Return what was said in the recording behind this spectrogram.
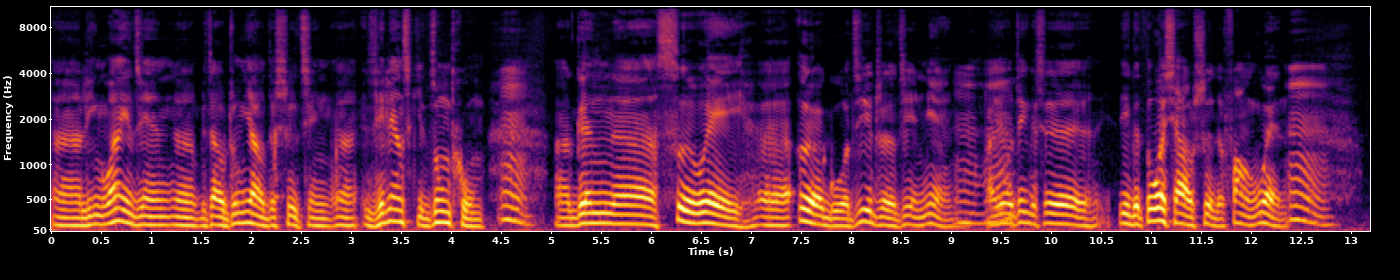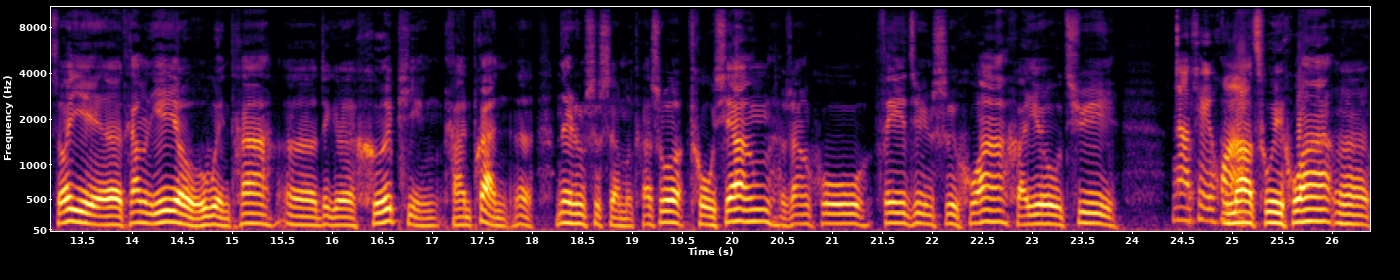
呃，另外一件呃比较重要的事情，呃，泽连斯基总统，嗯。呃，跟呃四位呃俄国记者见面，嗯，还有这个是一个多小时的访问，嗯，所以呃他们也有问他呃这个和平谈判呃内容是什么？他说投降，然后非军事化，还有去纳粹化，纳粹化，呃，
